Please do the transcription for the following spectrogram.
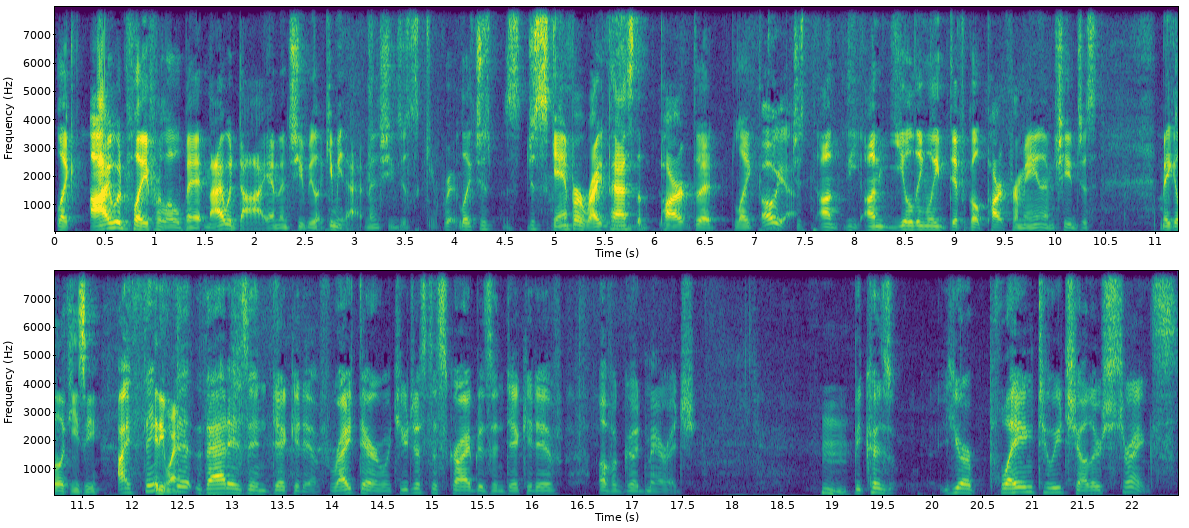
like I would play for a little bit and I would die and then she'd be like, "Give me that," and then she just like just just scamper right past the part that like Oh, yeah. just on the unyieldingly difficult part for me and then she'd just make it look easy. I think Anyway. that that is indicative right there. What you just described is indicative of a good marriage. Hmm. Because you're playing to each other's strengths.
